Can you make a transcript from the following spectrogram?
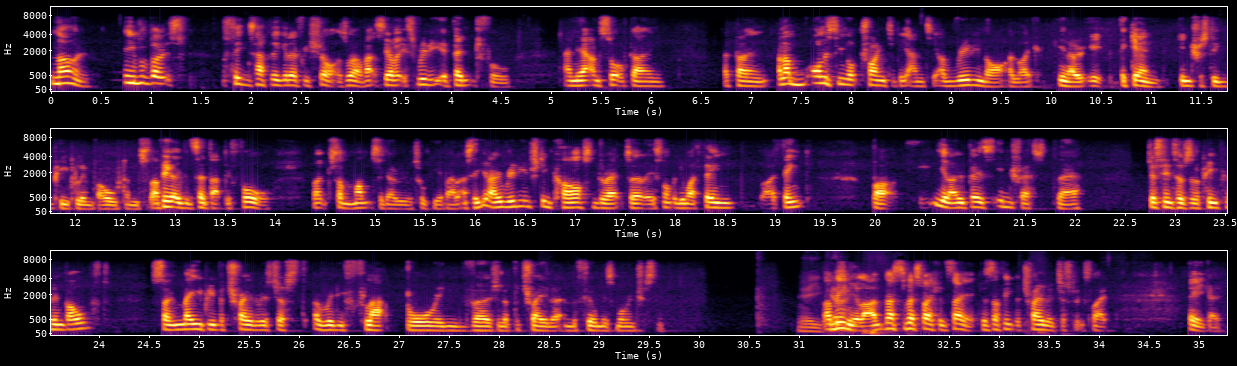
No, even though it's things happening in every shot as well. That's the other. It's really eventful, and yet I'm sort of going. I don't, and I'm honestly not trying to be anti. I'm really not. I like, you know, it again, interesting people involved, and I think I even said that before. Like some months ago, we were talking about it. I said, you know, really interesting cast and director. It's not really my thing, I think, but you know, there's interest there, just in terms of the people involved. So maybe the trailer is just a really flat, boring version of the trailer, and the film is more interesting. There you I go. mean it like that's the best way I can say it because I think the trailer just looks like. There you go.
